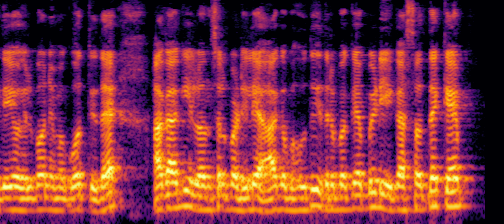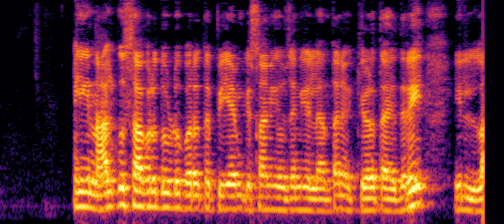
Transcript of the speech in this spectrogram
ಇದೆಯೋ ಇಲ್ವೋ ನಿಮಗೆ ಗೊತ್ತಿದೆ. ಹಾಗಾಗಿ ಇಲ್ಲೊಂದ್ ಸ್ವಲ್ಪ ಡಿಲೇ ಆಗಬಹುದು. ಇದ್ರ ಬಗ್ಗೆ ಬಿಡಿ. ಈಗ ಸದ್ಯಕ್ಕೆ ಈ ನಾಲ್ಕು ಸಾವಿರ ದುಡ್ಡು ಬರುತ್ತೆ ಪಿ ಎಂ ಕಿಸಾನ್ ಯೋಜನೆಯಲ್ಲಿ ಅಂತ ನೀವು ಕೇಳ್ತಾ ಇದ್ರಿ ಇಲ್ಲ,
